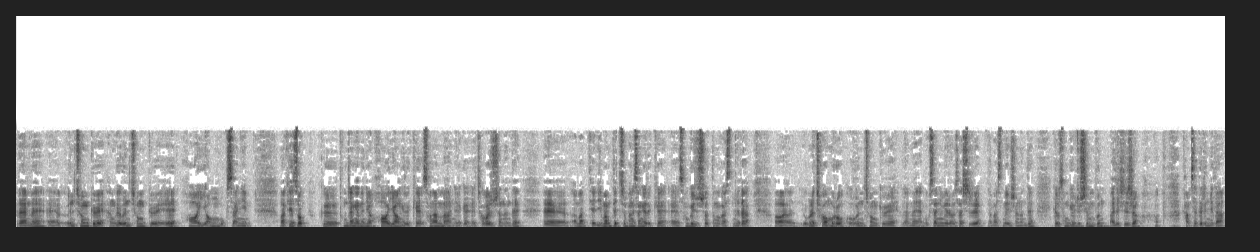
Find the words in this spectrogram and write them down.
그 다음에 은총교회, 한국의 은총교회의 허영 목사님. 아, 계속 그 통장에는요, 허영 이렇게 성함만 이렇게 적어주셨는데, 아마 이맘때쯤 항상 이렇게 섬겨주셨던 것 같습니다. 어, 이번에 처음으로 은총교회, 그 다음에 목사님이라는 사실을 말씀해 주셨는데, 계속 섬겨 주신 분 맞으시죠? 감사드립니다.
